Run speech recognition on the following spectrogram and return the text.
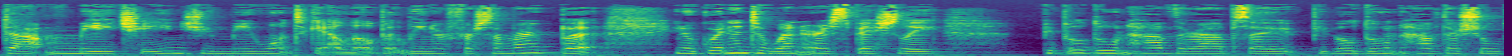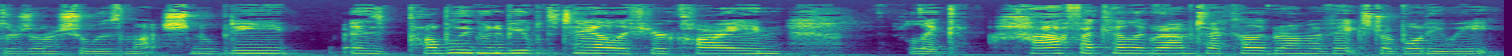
that may change. You may want to get a little bit leaner for summer, but you know, going into winter especially, people don't have their abs out, people don't have their shoulders on show as much. Nobody is probably going to be able to tell if you're carrying like half a kilogram to a kilogram of extra body weight,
